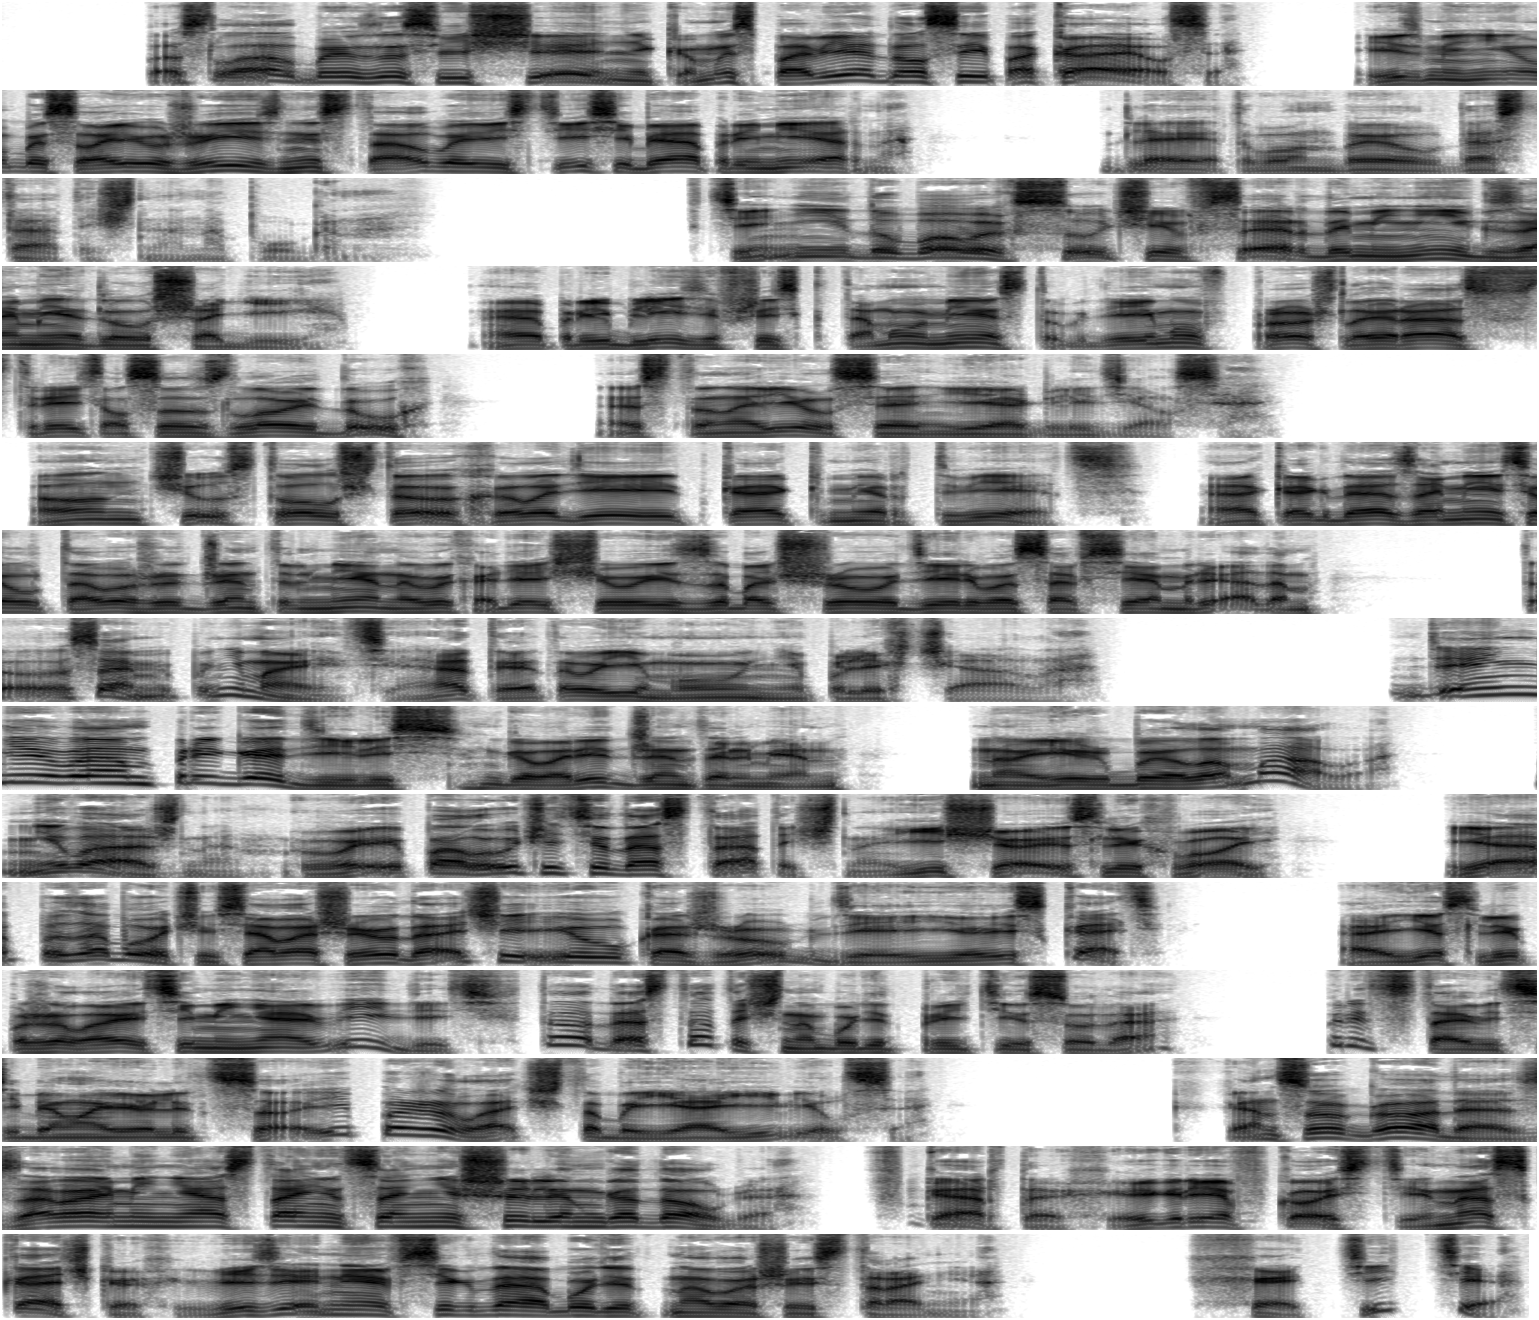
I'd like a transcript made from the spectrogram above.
Послал бы за священником, исповедался и покаялся. Изменил бы свою жизнь и стал бы вести себя примерно. Для этого он был достаточно напуган. В тени дубовых сучьев сэр Доминик замедлил шаги. А приблизившись к тому месту, где ему в прошлый раз встретился злой дух, остановился и огляделся. Он чувствовал, что холодеет, как мертвец, а когда заметил того же джентльмена, выходящего из-за большого дерева совсем рядом, то, сами понимаете, от этого ему не полегчало. «Деньги вам пригодились», — говорит джентльмен, — «но их было мало. Неважно, вы получите достаточно, еще и с лихвой. Я позабочусь о вашей удаче и укажу, где ее искать. А если пожелаете меня видеть, то достаточно будет прийти сюда, представить себе мое лицо и пожелать, чтобы я явился. К концу года за вами не останется ни шиллинга долга. В картах, игре в кости, на скачках везение всегда будет на вашей стороне. Хотите?»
